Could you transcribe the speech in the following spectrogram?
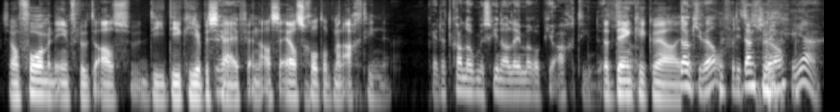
zo'n vormende invloed als die, die ik hier beschrijf. En als Elschot op mijn achttiende. Oké, dat kan ook misschien alleen maar op je achttiende. Dat zo. denk ik wel. ja. Dankjewel voor dit Dankjewel. gesprek. Ja,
